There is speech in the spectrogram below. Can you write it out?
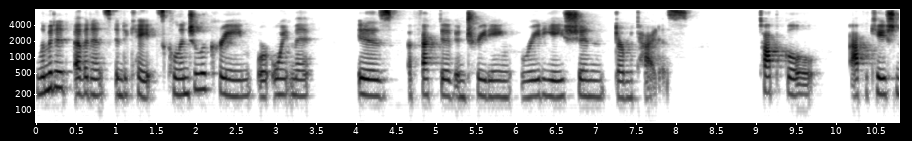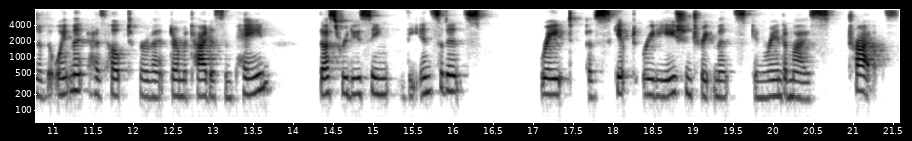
Limited evidence indicates calendula cream or ointment is effective in treating radiation dermatitis. Topical application of the ointment has helped to prevent dermatitis and pain, thus reducing the incidence rate of skipped radiation treatments in randomized trials.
